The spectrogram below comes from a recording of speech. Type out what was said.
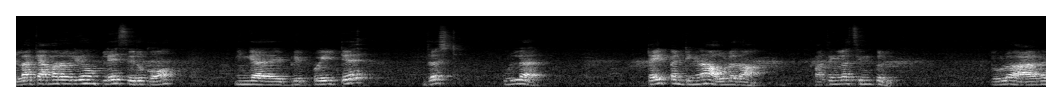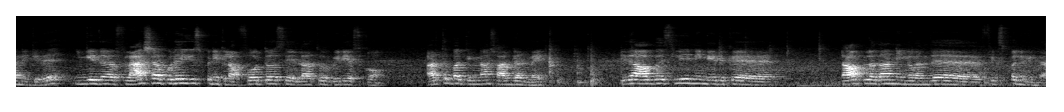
எல்லா கேமராலேயும் பிளேஸ் இருக்கும். நீங்கள் இப்படி போயிட்டு ஜஸ்ட் உள்ள டைப் பண்ணிட்டீங்கன்னா அவ்வளோதான் பார்த்தீங்களா சிம்பிள் இவ்வளோ அழகாக நிற்குது நீங்கள் இதை ஃப்ளாஷாக கூட யூஸ் பண்ணிக்கலாம். ஃபோட்டோஸ் எல்லாத்துக்கும் வீடியோஸ்க்கும் அடுத்து பார்த்தீங்கன்னா ஷார்ட்கன் மைக் இது ஆப்வியஸ்லி நீங்கள் இதுக்கு டாப்பில் தான் நீங்கள் வந்து ஃபிக்ஸ் பண்ணுவீங்க.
